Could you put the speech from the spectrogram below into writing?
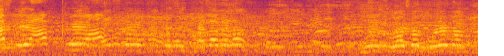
আস্তে আস্তে আস্তে বেশি খেলা বেলা ঘুরে যাচ্ছে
